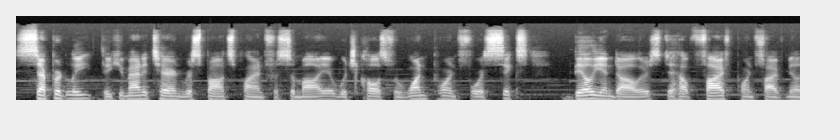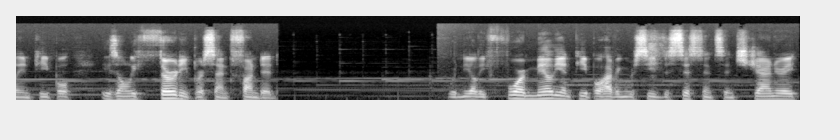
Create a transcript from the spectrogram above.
Separately, the Humanitarian Response Plan for Somalia, which calls for $1.46 billion to help 5.5 million people, is only 30% funded with nearly 4 million people having received assistance since January,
